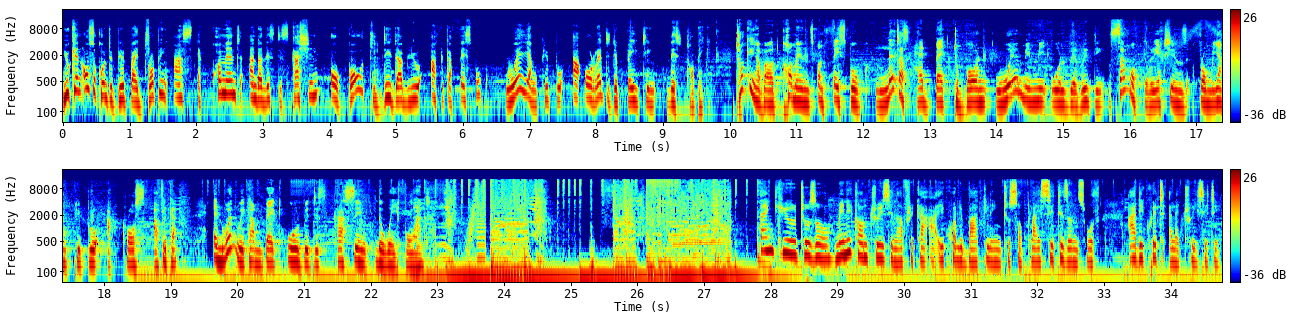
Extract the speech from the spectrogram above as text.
You can also contribute by dropping us a comment under this discussion or go to DW Africa Facebook, where young people are already debating this topic. Talking about comments on Facebook, let us head back to Bonn, where Mimi will be reading some of the reactions from young people across Africa. And when we come back, we'll be discussing the way forward. Thank you, Thuso. Many countries in Africa are equally battling to supply citizens with adequate electricity.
